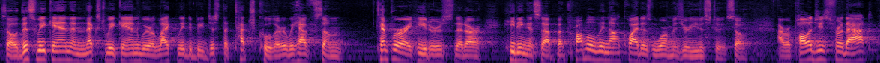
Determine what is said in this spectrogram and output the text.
So, this weekend and next weekend, we're likely to be just a touch cooler. We have some temporary heaters that are heating us up, but probably not quite as warm as you're used to. So, our apologies for that.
